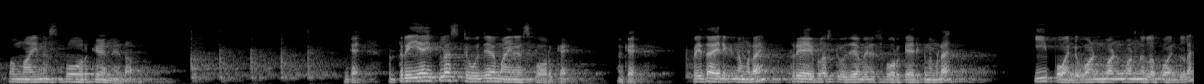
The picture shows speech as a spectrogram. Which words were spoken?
അപ്പോൾ മൈനസ് ഫോർ കെ എന്ന് എഴുതാം. Okay three I plus two J minus four K okay അപ്പോൾ ഇതായിരിക്കും നമ്മുടെ three I plus two J minus four K ആയിരിക്കും നമ്മുടെ ഈ പോയിന്റ് വൺ വൺ വൺ എന്നുള്ള പോയിന്റിലെ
